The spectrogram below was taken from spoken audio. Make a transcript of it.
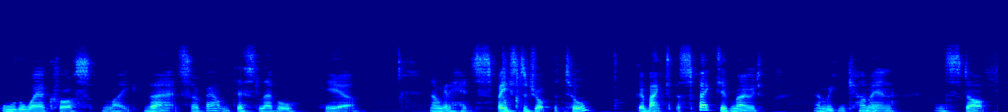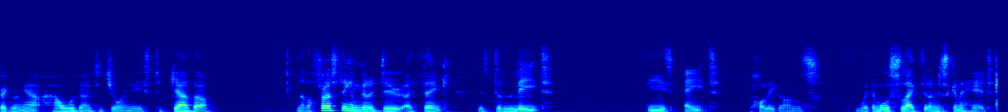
all the way across like that. So about this level here. Now I'm going to hit space to drop the tool, go back to perspective mode, and we can come in and start figuring out how we're going to join these together. Now the first thing I'm going to do, I think, is delete these eight polygons. With them all selected, I'm just going to hit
